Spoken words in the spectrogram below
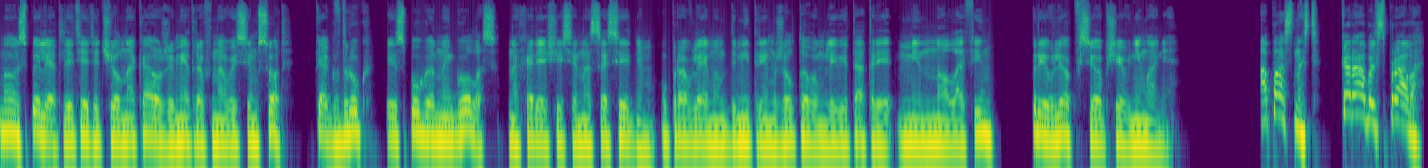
Мы успели отлететь от челнока уже метров на 800, как вдруг испуганный голос, находящийся на соседнем, управляемом Дмитрием Желтовым левитаторе Минно Лафин, привлек всеобщее внимание. «Опасность! Корабль справа!»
